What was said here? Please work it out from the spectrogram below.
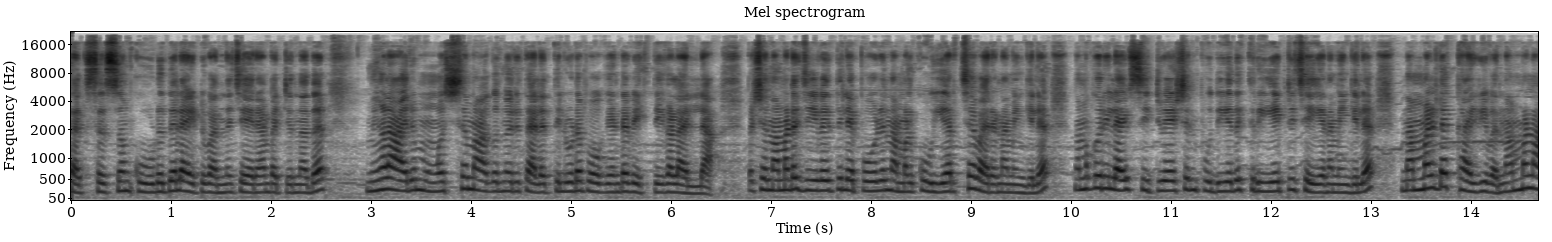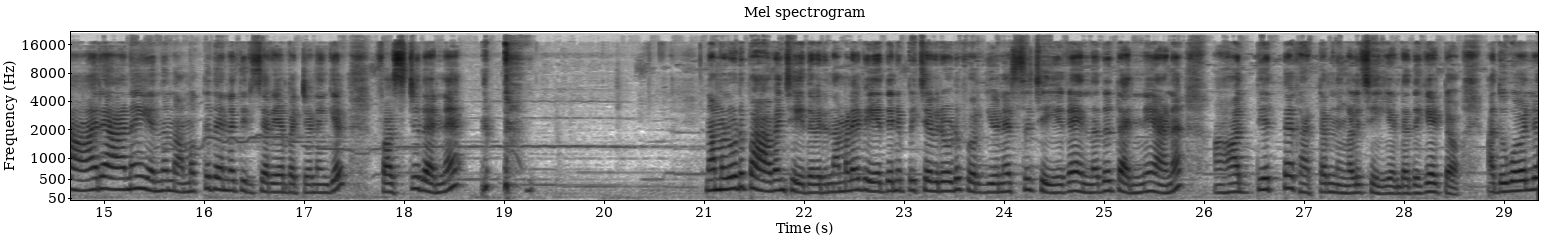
സക്സസ്സും കൂടുതലായിട്ട് വന്നു ചേരാൻ പറ്റുന്നത്. നിങ്ങൾ ആരും മോശമാകുന്ന ഒരു തലത്തിലൂടെ പോകേണ്ട വ്യക്തികളല്ല. പക്ഷെ നമ്മുടെ ജീവിതത്തിൽ എപ്പോഴും നമ്മൾക്ക് ഉയർച്ച വരണമെങ്കിൽ നമുക്കൊരു ലൈഫ് സിറ്റുവേഷൻ പുതിയത് ക്രിയേറ്റ് ചെയ്യണമെങ്കിൽ നമ്മളുടെ കഴിവ് നമ്മൾ ആരാണ് എന്ന് നമുക്ക് തന്നെ തിരിച്ചറിയാൻ പറ്റണമെങ്കിൽ ഫസ്റ്റ് തന്നെ നമ്മളോട് പാവം ചെയ്തവർ നമ്മളെ വേദനിപ്പിച്ചവരോട് ഫൊർഗ്യൂനസ് ചെയ്യുക എന്നത് തന്നെയാണ് ആദ്യത്തെ ഘട്ടം നിങ്ങൾ ചെയ്യേണ്ടത് കേട്ടോ. അതുപോലെ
